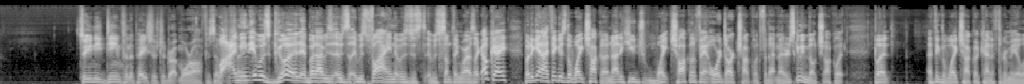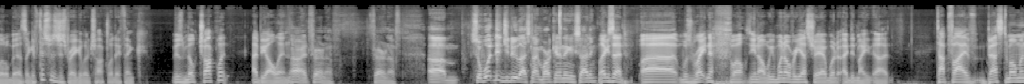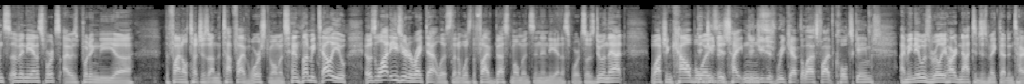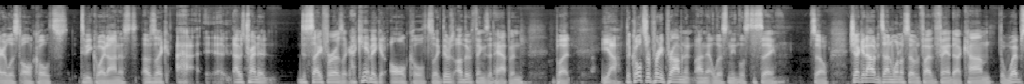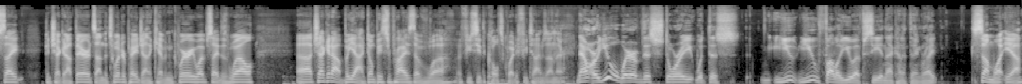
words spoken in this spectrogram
So you need Dean from the Pacers to drop more off. Is that Well, I mean, it was good, but I was it was it was fine. It was just it was something where I was like, okay. But again, I think it's the white chocolate. I'm not a huge white chocolate fan or dark chocolate for that matter. Just give me milk chocolate. But I think the white chocolate kind of threw me a little bit. I was like, if this was just regular chocolate, I think if it was milk chocolate, I'd be all in. All right, fair enough. Fair enough. Um, so what did you do last night, Mark? Anything exciting? Like I said, uh, was right now. Well, you know, we went over yesterday. I went, I did my uh, top five best moments of Indiana sports. I was putting the uh, the final touches on the top five worst moments, and let me tell you, it was a lot easier to write that list than it was the five best moments in Indiana sports. So I was doing that, watching Cowboys Did you just and Titans. Did you just recap the last five Colts games? I mean, it was really hard not to just make that entire list all Colts. To be quite honest, I was like, ah, I was trying to decipher. I was like, I can't make it all Colts. Like, there's other things that happened, but yeah, the Colts are pretty prominent on that list. Needless to say. So check it out. It's on 1075thefan.com, the website. You can check it out there. It's on the Twitter page, on the Kevin Query website as well. Uh, check it out. But yeah, don't be surprised of uh, if you see the Colts quite a few times on there. Now, are you aware of this story with this? You you follow UFC and that kind of thing, right? Somewhat, yeah.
